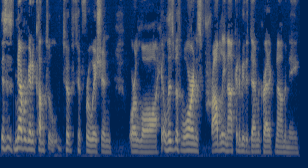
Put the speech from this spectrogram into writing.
This is never going to come to, to, to fruition or law. Elizabeth Warren is probably not going to be the Democratic nominee.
